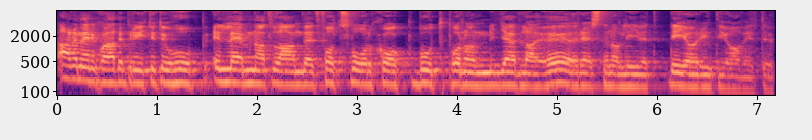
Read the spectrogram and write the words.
Andra människor hade brutit ihop, lämnat landet, fått svår chock, bott på någon jävla ö resten av livet. Det gör inte jag, vet du.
